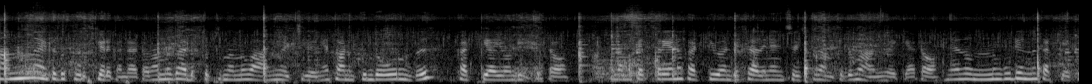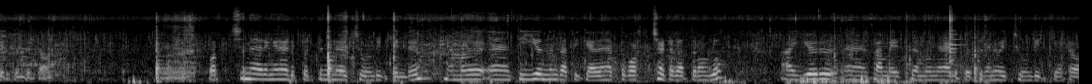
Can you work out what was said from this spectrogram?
നന്നായിട്ട് ഇത് കുറുക്കിയെടുക്കണ്ട കേട്ടോ നമ്മളിത് അടുപ്പത്ത് നിന്ന് വാങ്ങി വെച്ച് കഴിഞ്ഞാൽ തണുക്കും തോറും ഇത് കട്ടിയായോണ്ടിരിക്കും കേട്ടോ നമുക്ക് എത്രയാണ് കട്ടി വേണ്ടിച്ച് അതിനനുസരിച്ച് നമുക്കിത് വാങ്ങി വെക്കാം കേട്ടോ ഞാൻ ഒന്നും കൂടി ഒന്ന് കട്ടിയാക്കി എടുക്കുന്നുണ്ട് കേട്ടോ കുറച്ച് നേരം ഇങ്ങനെ അടുപ്പത്ത് ഇങ്ങനെ വെച്ചുകൊണ്ടിരിക്കുന്നുണ്ട് നമ്മൾ തീയൊന്നും കത്തിക്കാതെ അതിനകത്ത് കുറച്ചായിട്ട് കത്തണുള്ളൂ. ഈ ഒരു സമയത്ത് നമ്മളിങ്ങനെ അടുപ്പത്ത് ഇങ്ങനെ വെച്ചുകൊണ്ടിരിക്കുക കേട്ടോ.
